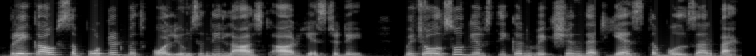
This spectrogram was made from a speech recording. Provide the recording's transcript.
breakout supported with volumes in the last hour yesterday, which also gives the conviction that yes, the bulls are back.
